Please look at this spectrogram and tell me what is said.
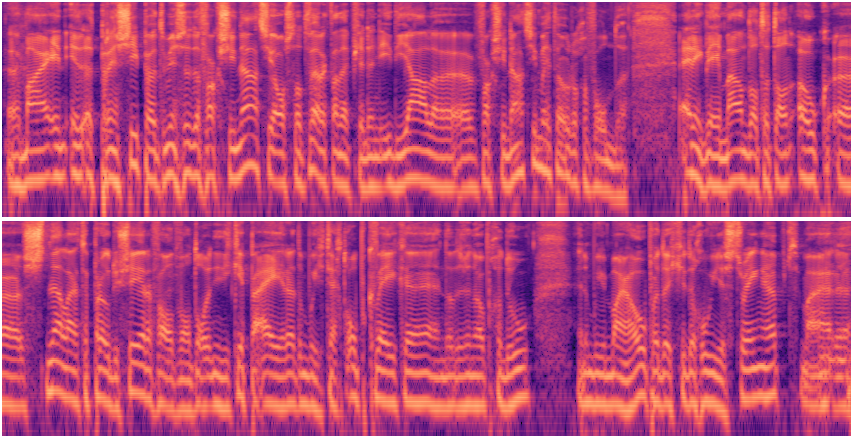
Eh, maar in, in het principe, tenminste de vaccinatie, als dat werkt, dan heb je een ideale eh, vaccinatiemethode gevonden. En ik neem aan dat het dan ook sneller te produceren valt. Want in die kippeneieren, dan moet je het echt opkweken en dat is een hoop gedoe. En dan moet je maar hopen dat je de goede string hebt. Maar eh,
